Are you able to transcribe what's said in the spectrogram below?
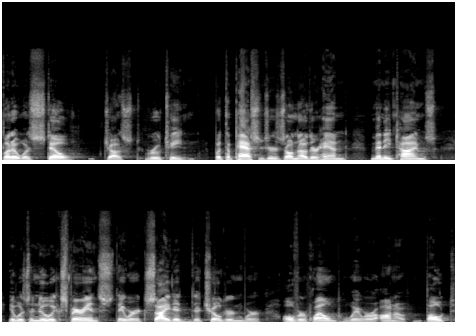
but it was still just routine. But the passengers, on the other hand, many times it was a new experience. They were excited. The children were overwhelmed. We were on a boat.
